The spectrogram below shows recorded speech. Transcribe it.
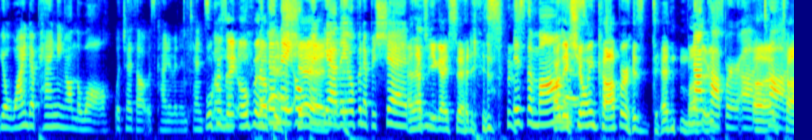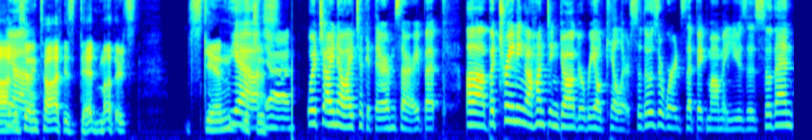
You'll wind up hanging on the wall, which I thought was kind of an intense. Well, because they open but up then his they shed, open, yeah, they open up his shed, and that's what you guys said. Is is the mom? are they showing Copper his dead mother's? Copper, uh, uh, Todd, Todd. yeah. They're showing Todd his dead mother's skin. Yeah. which is, Yeah. which I know I took it there. I'm sorry, but uh, but training a hunting dog a real killer. So those are words that Big Mama uses. So then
